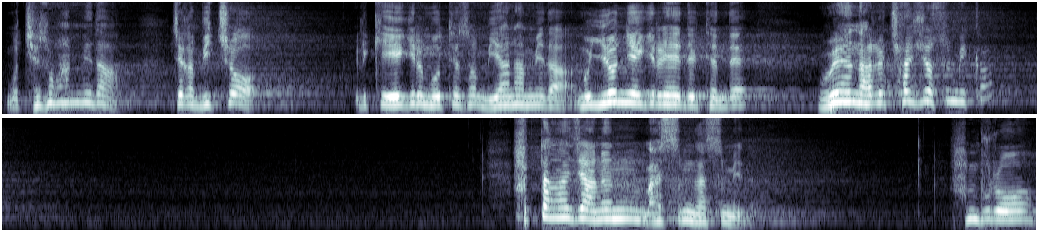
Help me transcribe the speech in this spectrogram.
뭐 죄송합니다 제가 미처 이렇게 얘기를 못해서 미안합니다 뭐 이런 얘기를 해야 될 텐데 왜 나를 찾으셨습니까? 합당하지 않은 말씀 같습니다 함부로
